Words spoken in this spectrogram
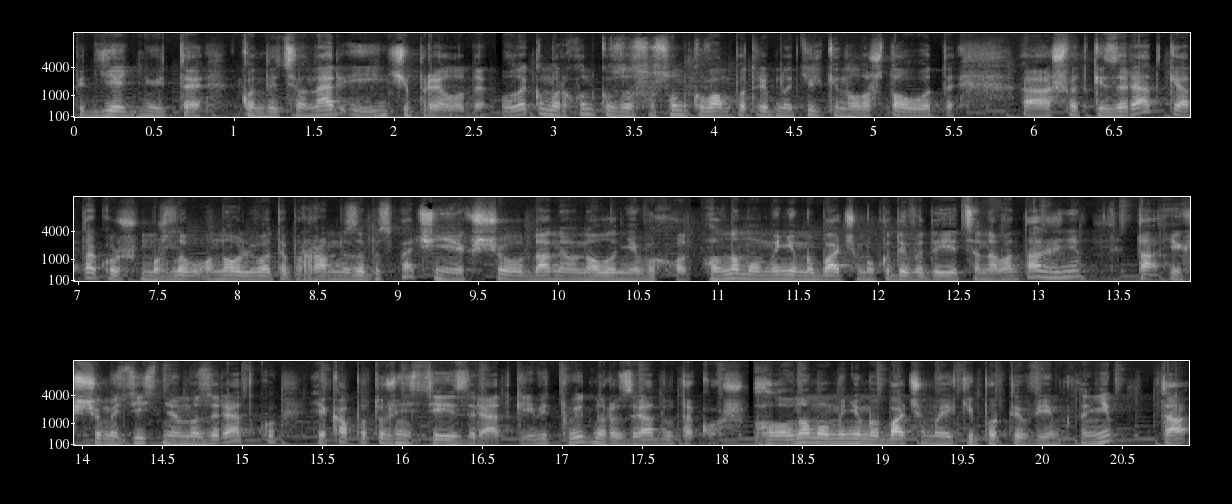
під'єднуйте кондиціонер і інші прилади. У великому рахунку застосунку вам потрібно тільки налаштовувати е, швидкість зарядки, а також можливо оновлювати програмне забезпечення, якщо дане оновлення виходить. В головному меню ми бачимо, куди видається навантаження, та якщо ми здійснюємо зарядку, яка потужність цієї зарядки, і відповідно розряду також. В головному меню ми бачимо, які порти ввімкнені та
